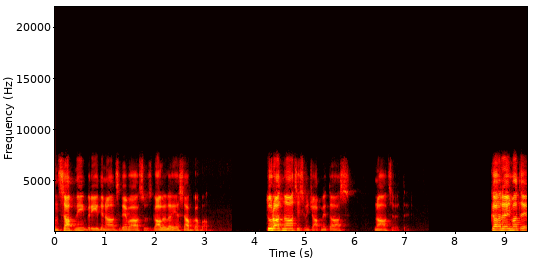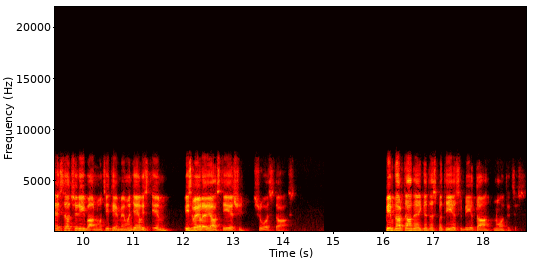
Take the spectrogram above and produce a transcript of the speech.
un sapnī brīdināts devās uz Galilejas apgabalu. Tur atnācis viņš apmetās Nāceretē. Kādēļ Matejs atšķirībā no citiem evaņģēlistiem izvēlējās tieši šo stāstu? Pirmkārt, tādēļ, ka tas patiesi bija tā noticis.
